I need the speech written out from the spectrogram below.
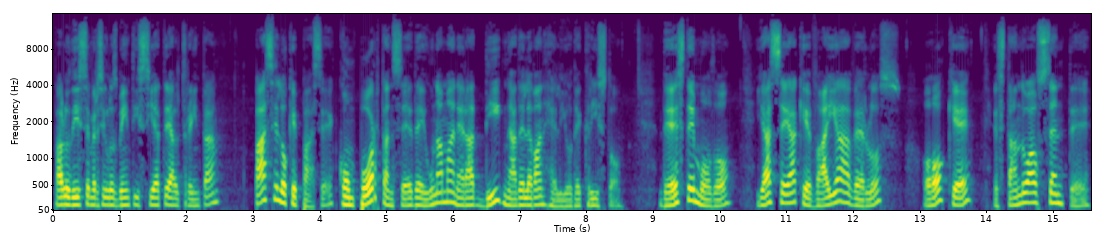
Pablo dice en versículos 27 al 30, pase lo que pase, compórtanse de una manera digna del Evangelio de Cristo. De este modo, ya sea que vaya a verlos o que, estando ausente,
